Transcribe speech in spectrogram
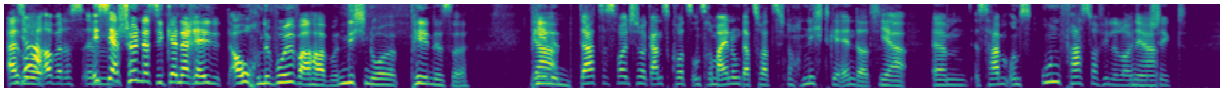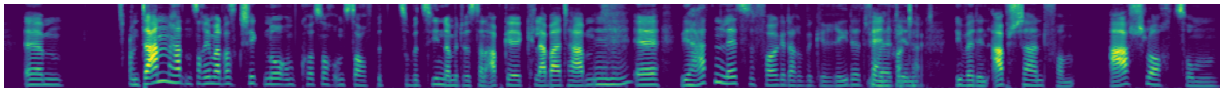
Also, ja, aber das ähm, ist ja schön, dass sie generell auch eine Vulva haben und nicht nur Penisse. Ja, Penen. das, das wollte ich nur ganz kurz. Unsere Meinung dazu hat sich noch nicht geändert. Ja. Ähm, es haben uns unfassbar viele Leute Ja. geschickt. Ähm, und dann hat uns noch jemand was geschickt, nur um kurz noch uns darauf be zu beziehen, damit wir es dann abgeklappert haben. Äh, wir hatten letzte Folge darüber geredet, über den, über den Abstand vom Arschloch zum,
